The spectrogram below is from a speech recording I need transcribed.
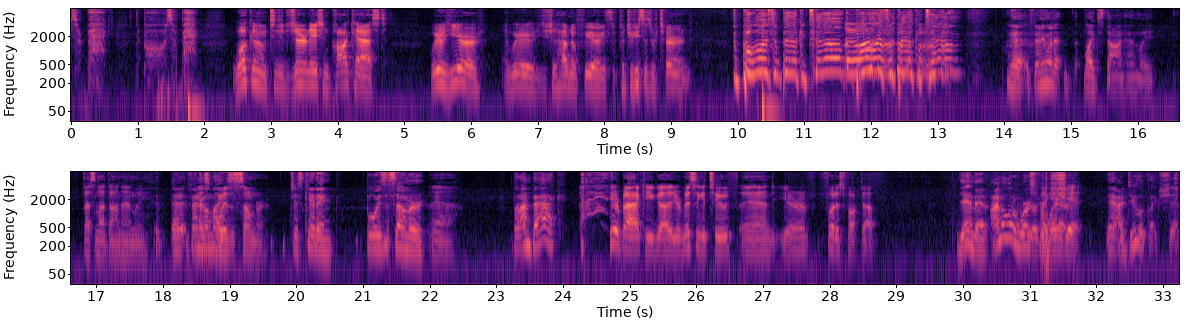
boys are back. The boys are back. Welcome to the Degenerate Nation podcast. We're here, and we're. You should have no fear. It's Patrice has returned. The boys are back in town. The boys are back in town. Yeah, if anyone uh, likes Don Henley, That's not Don Henley. if, if That's anyone Boys likes, of Summer. just kidding, Boys of Summer. Yeah. But I'm back. You're back. You got. You're missing a tooth, and your foot is fucked up. Yeah, man, I'm a little worse for like wear. shit. Yeah, I do look like shit.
